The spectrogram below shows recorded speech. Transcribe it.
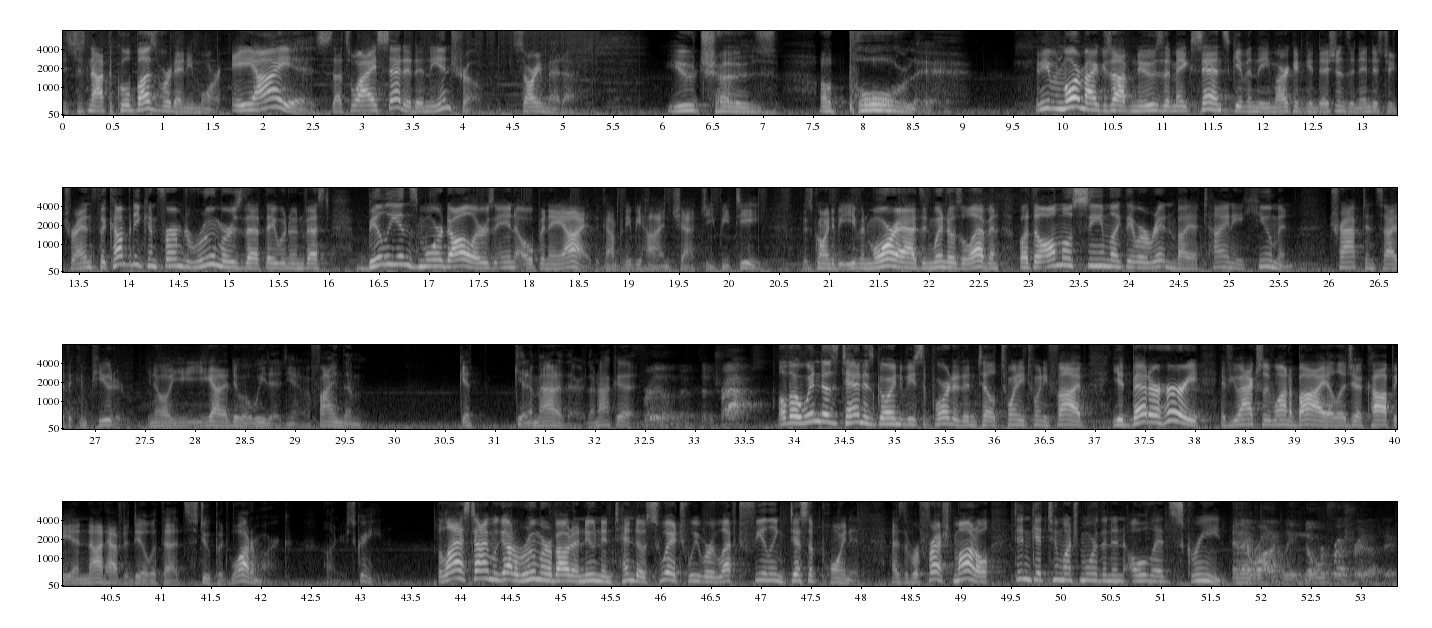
it's just not the cool buzzword anymore. AI is. That's why I said it in the intro. Sorry, Meta. You chose a poorly. And even more Microsoft news that makes sense given the market conditions and industry trends. The company confirmed rumors that they would invest billions more dollars in OpenAI, the company behind ChatGPT. There's going to be even more ads in Windows 11, but they'll almost seem like they were written by a tiny human trapped inside the computer. You know, you, you got to do what we did. You know, find them, get get them out of there. They're not good. Free them. They're, they're traps. Although Windows 10 is going to be supported until 2025, you'd better hurry if you actually want to buy a legit copy and not have to deal with that stupid watermark on your screen. The last time we got a rumor about a new Nintendo Switch, we were left feeling disappointed, as the refreshed model didn't get too much more than an OLED screen. And ironically, no refresh rate update.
